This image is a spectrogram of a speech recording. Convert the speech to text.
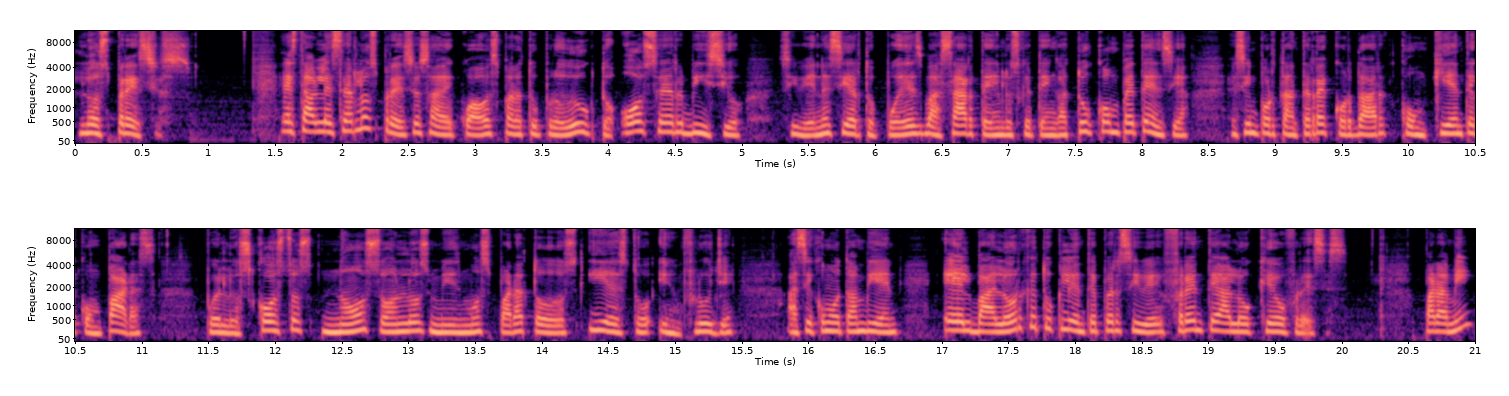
Los precios. Establecer los precios adecuados para tu producto o servicio, si bien es cierto, puedes basarte en los que tenga tu competencia, es importante recordar con quién te comparas, pues los costos no son los mismos para todos y esto influye, así como también el valor que tu cliente percibe frente a lo que ofreces. Para mí,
